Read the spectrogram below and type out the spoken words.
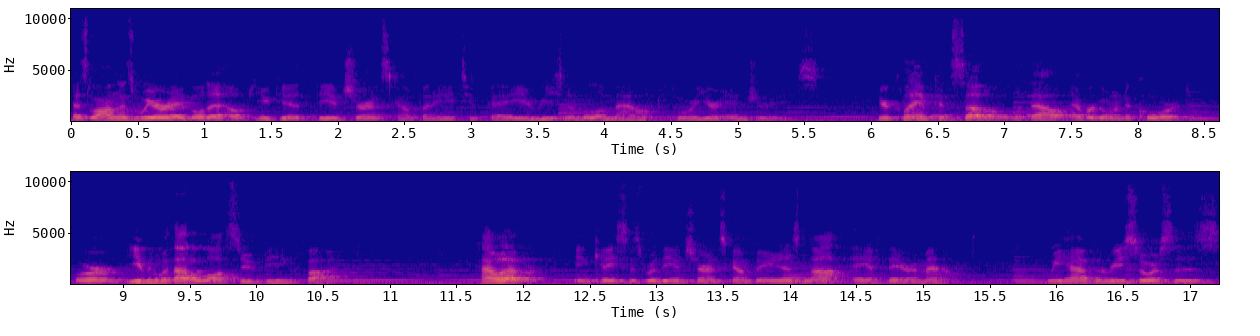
As long as we are able to help you get the insurance company to pay a reasonable amount for your injuries, your claim can settle without ever going to court or even without a lawsuit being filed. However, in cases where the insurance company does not pay a fair amount, we have the resources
